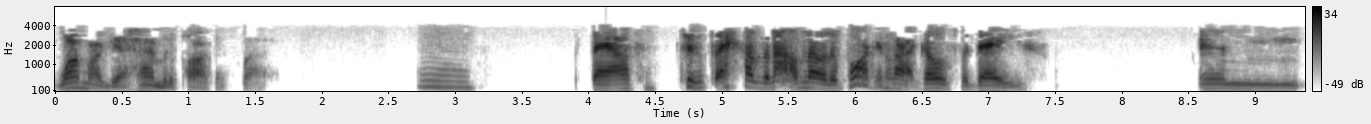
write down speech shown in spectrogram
Walmart got how many parking spots? mm, thousand two thousand I don't know the parking lot goes for days. And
